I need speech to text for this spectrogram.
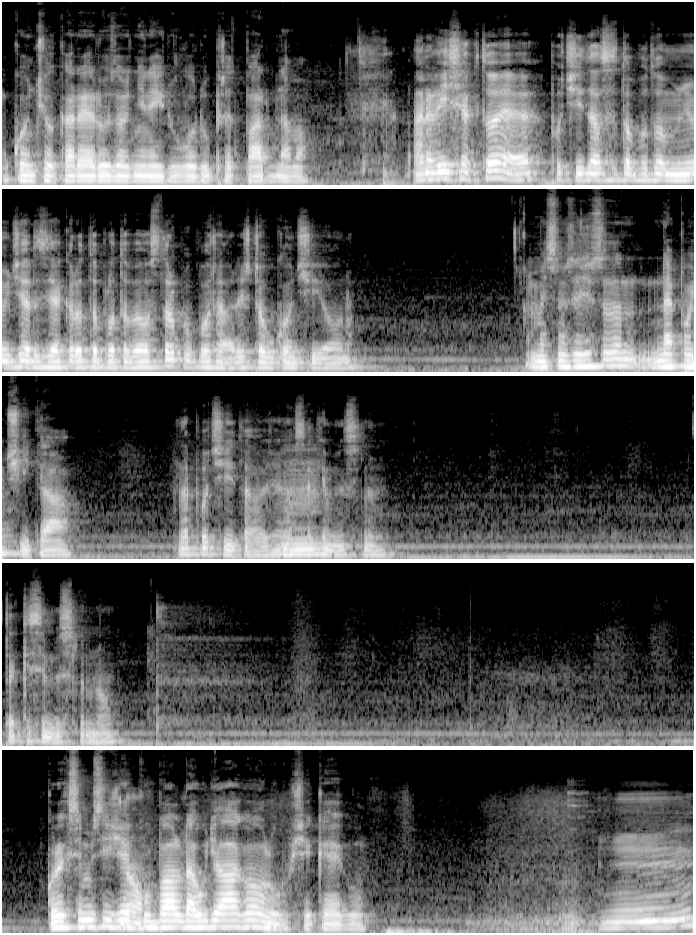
ukončil kariéru z rodinných důvodů před pár dnama. A nevíš, jak to je? Počítá se to potom New Jersey jako do teplotového stropu pořád, když to ukončí on. Myslím si, že se to nepočítá. Nepočítá, že? Já si taky myslím. Taky si myslím, no. Kolik si myslíš, že No. Kubalda udělá gólů v Chicagu? Hmm,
